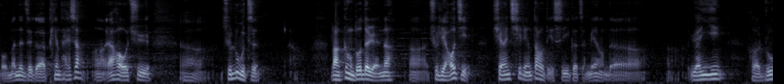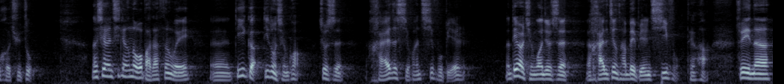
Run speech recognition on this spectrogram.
我们的这个平台上啊，然后去呃去录制啊，让更多的人呢，呃，去了解校园欺凌到底是一个怎么样的呃原因和如何去做。那校园欺凌呢，我把它分为，呃，第一个第一种情况就是孩子喜欢欺负别人。那第二情况就是孩子经常被别人欺负，对吧？所以呢，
